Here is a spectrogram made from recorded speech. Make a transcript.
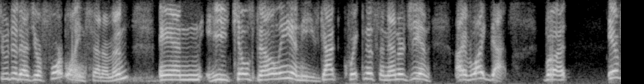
suited as your fourth line centerman, and he kills penalty, and he's got quickness and energy, and I've liked that. But if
